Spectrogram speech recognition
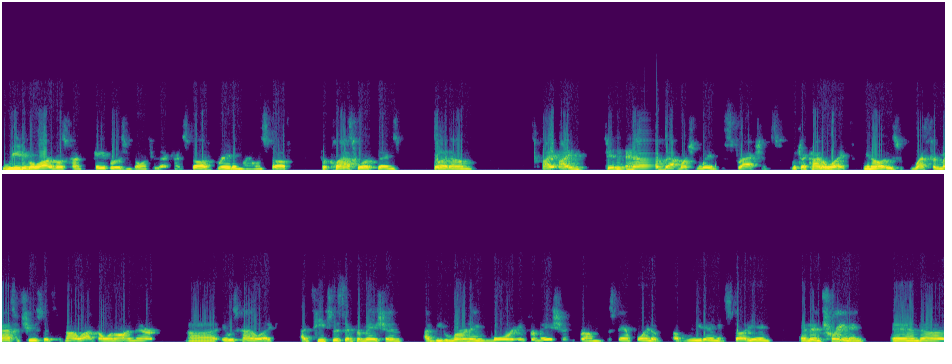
reading a lot of those kinds of papers and going through that kind of stuff, grading my own stuff for classwork things. But um, I, I didn't have that much in the way of distractions, which I kind of liked. You know, it was Western Massachusetts. not a lot going on there. Uh, it was kind of like I'd teach this information. I'd be learning more information from the standpoint of, of reading and studying and then training and uh,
